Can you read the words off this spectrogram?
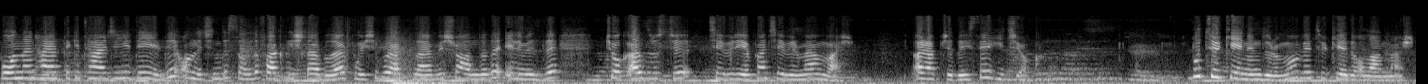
Bu onların hayattaki tercihi değildi. Onun için de sonunda farklı işler bularak bu işi bıraktılar ve şu anda da elimizde çok az Rusça çeviri yapan çevirmen var. Arapçada ise hiç yok. Bu Türkiye'nin durumu ve Türkiye'de olanlar.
